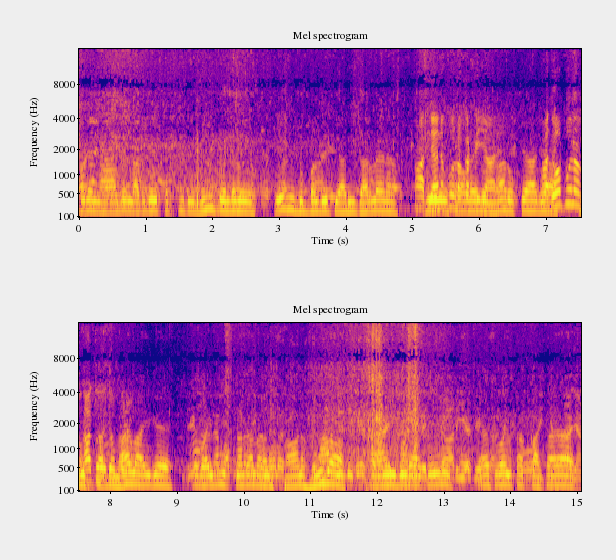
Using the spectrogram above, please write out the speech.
ਜਿਹੜੇ ਨਾਲ ਦੇ ਲੱਗਦੇ 25 ਤੋਂ 20 ਪਿੰਡ ਨੇ। ਇਹ ਵੀ ਡੁੱਬਣ ਦੀ ਤਿਆਰੀ ਕਰ ਲੈਣ। ਆ ਤਿੰਨ ਫੁੱਲ ਕੱਟੇ ਜਾ ਨਾ ਰੋਕਿਆ ਗਿਆ ਆ ਦੋ ਫੁੱਲ ਵਿਖਾ ਤੂੰ, ਦੋ ਨਾ ਲਾਏ ਗਏ। ਤੇ ਬਾਈ ਜੀ ਪਿੰਡਾਂ ਦਾ ਨੁਕਸਾਨ ਹੋਊਗਾ। ਪਾਣੀ ਜਿਹੜਾ ਕਿ ਇਸ ਵਾਰੀ ਤਾਂ ਘੱਟ ਆਇਆ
